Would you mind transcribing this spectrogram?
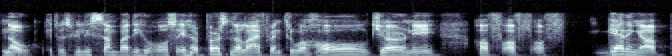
No, it was really somebody who also in her personal life went through a whole journey of, of, of getting up,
